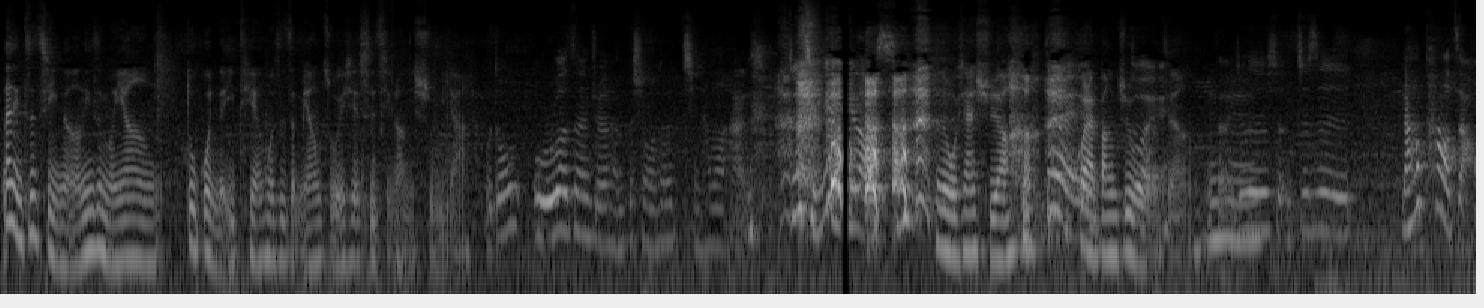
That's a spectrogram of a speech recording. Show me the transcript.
那你自己呢？你怎么样度过你的一天，或是怎么样做一些事情让你舒压？我都我如果真的觉得很不行，我都请他们按，就是请练习老师，就是我现在需要对，过来帮助我对这样。对，嗯就是说就是，然后泡澡，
